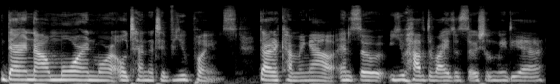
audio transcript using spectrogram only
there are now more and more alternative viewpoints that are coming out. And so you have the rise of social media,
